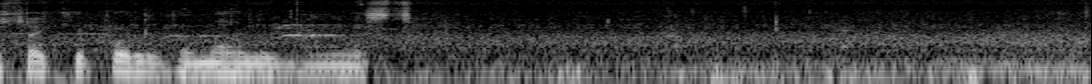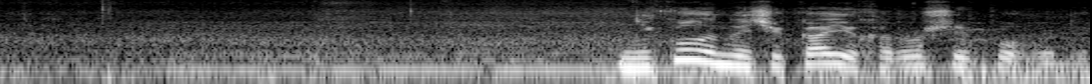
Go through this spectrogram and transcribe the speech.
Ось такі погляди на голубівництво. Ніколи не чекаю хорошої погоди.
